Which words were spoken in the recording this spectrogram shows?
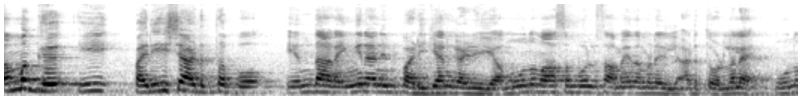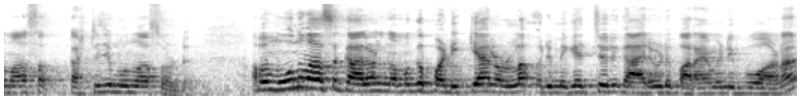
നമുക്ക് ഈ പരീക്ഷ അടുത്തപ്പോൾ എന്താണ്? എങ്ങനെയാണ് ഇനി പഠിക്കാൻ കഴിയുക? മൂന്ന് മാസം പോലും സമയം നമ്മുടെ അടുത്തുള്ളൂ അല്ലേ? മൂന്ന് മാസം കഷ്ടിച്ച് മൂന്ന് മാസം ഉണ്ട് അപ്പോൾ മൂന്ന് മാസ കാലം നമുക്ക് പഠിക്കാനുള്ള ഒരു മികച്ച ഒരു കാര്യം കൂടി പറയാൻ വേണ്ടി പോവാണ്.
